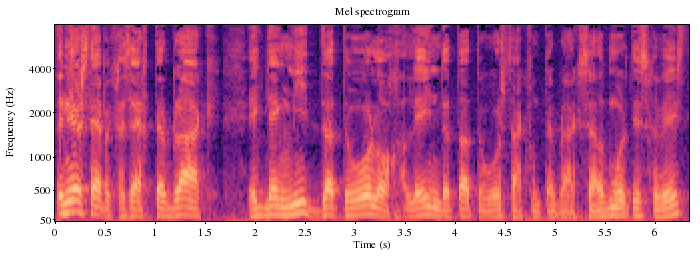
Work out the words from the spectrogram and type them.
Ten eerste heb ik gezegd, ter braak ik denk niet dat de oorlog alleen dat dat de oorzaak van Ter Braak zelfmoord is geweest.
